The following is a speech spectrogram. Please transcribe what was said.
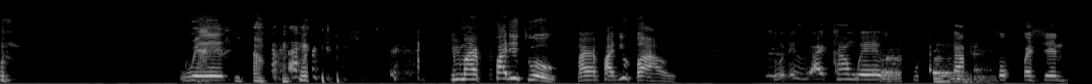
Wait, my party too. Oh. My party wow. So this guy come with come question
